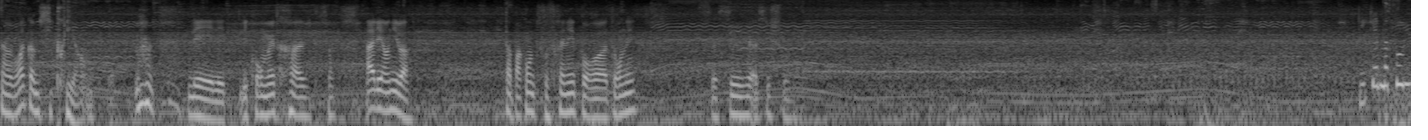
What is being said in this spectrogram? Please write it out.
C'est un vrai comme Cyprien. les, les, les courts métrages, tout ça. Allez on y va. Putain, par contre faut freiner pour euh, tourner. C'est assez, assez chaud. Nickel ma poule.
